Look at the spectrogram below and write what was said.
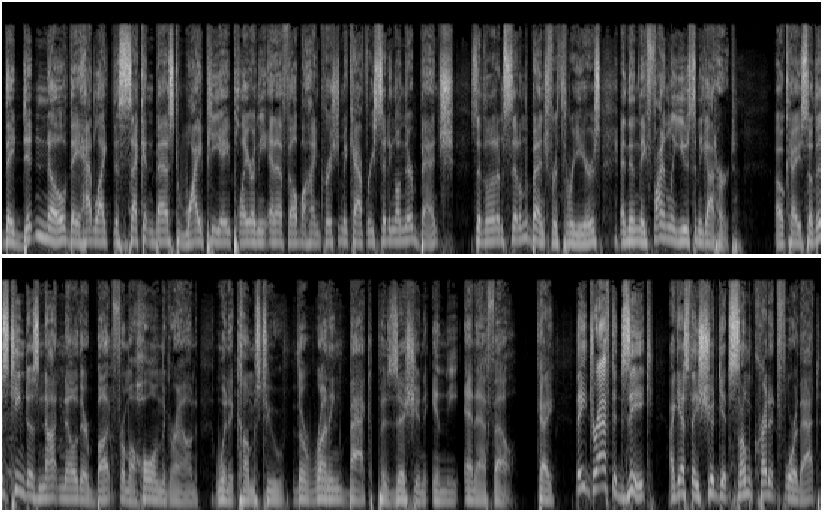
They didn't know they had like the second best YPA player in the NFL behind Christian McCaffrey sitting on their bench. So they let him sit on the bench for three years. And then they finally used him. He got hurt. Okay. So this team does not know their butt from a hole in the ground when it comes to the running back position in the NFL. Okay. They drafted Zeke. I guess they should get some credit for that,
